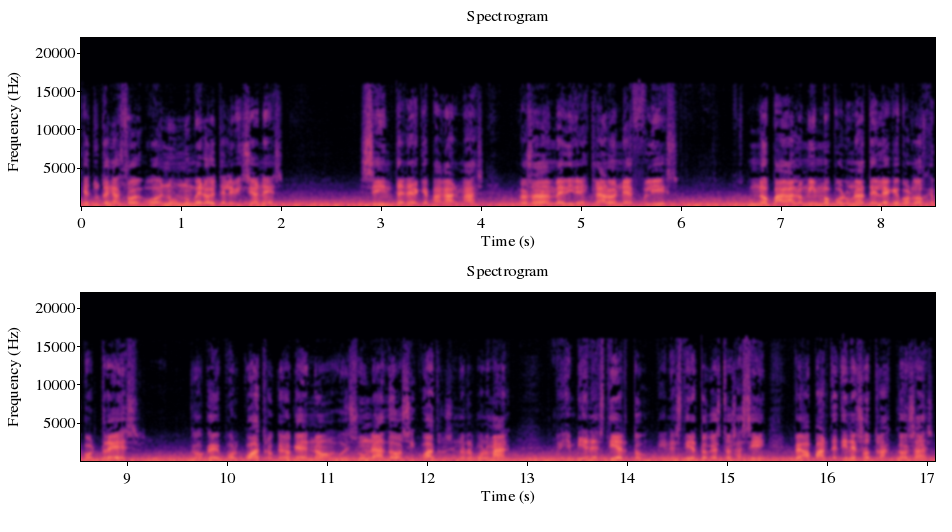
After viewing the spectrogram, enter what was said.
que tú tengas o en un número de televisiones, sin tener que pagar más. Vosotros me diréis, claro, Netflix no paga lo mismo por una tele que por dos que por tres. O que por cuatro, creo que es, ¿no? Es una, dos y cuatro, si no recuerdo mal. Bien, bien es cierto, bien es cierto que esto es así, pero aparte tienes otras cosas.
